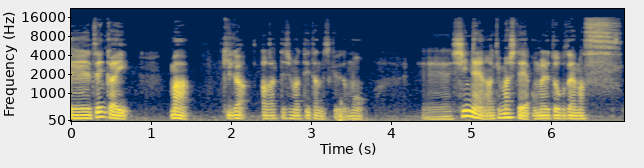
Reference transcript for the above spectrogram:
えー、前回、まあ、気が上がってしまっていたんですけれども、えー、新年明けましておめでとうございます。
